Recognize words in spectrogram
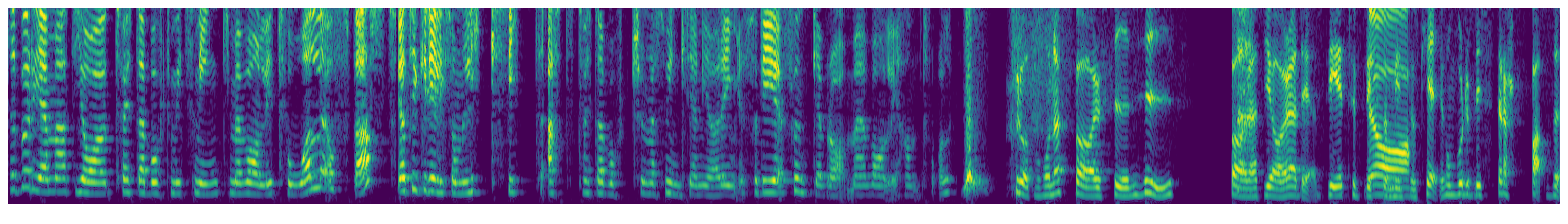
Det börjar med att jag tvättar bort mitt smink med vanlig tvål oftast. Jag tycker det är liksom lyxigt att tvätta bort med sminkrengöring så det funkar bra med vanlig handtvål. Förlåt, men hon har för fin hy för att göra det. Det är typ liksom Ja. inte okej. Hon borde bli straffad.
